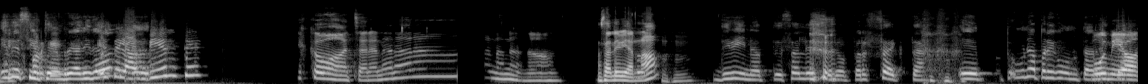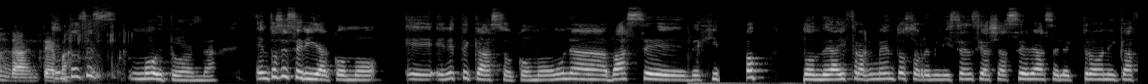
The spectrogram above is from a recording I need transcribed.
Es decir, Porque que en realidad es el ambiente, Es como. chananana, no, no, no. Me sale bien, ¿no? Ujú. divina, te sale pero perfecta. Eh, una pregunta. Muy mi Rita. onda el tema. Entonces, muy tu onda. Entonces sería como, eh, en este caso, como una base de hip hop donde hay fragmentos o reminiscencias yaceras, electrónicas,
